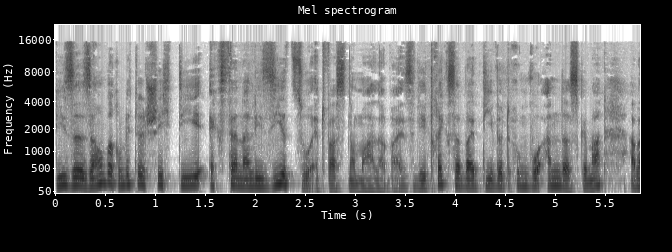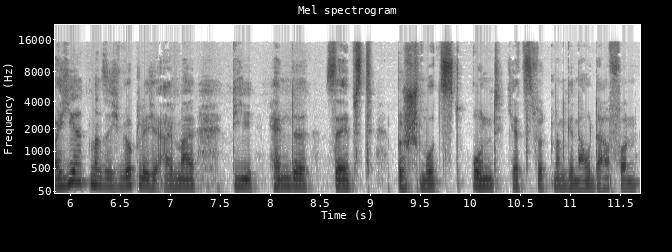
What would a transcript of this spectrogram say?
Diese saubere Mittelschicht, die externalisiert so etwas normalerweise. Die Drecksarbeit, die wird irgendwo anders gemacht. Aber hier hat man sich wirklich einmal die Hände selbst beschmutzt und jetzt wird man genau davon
